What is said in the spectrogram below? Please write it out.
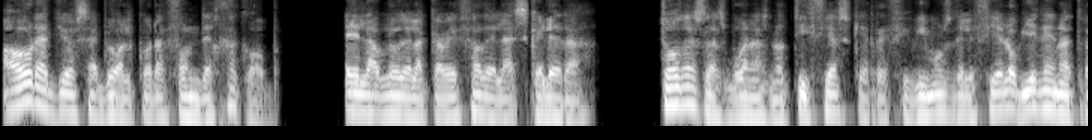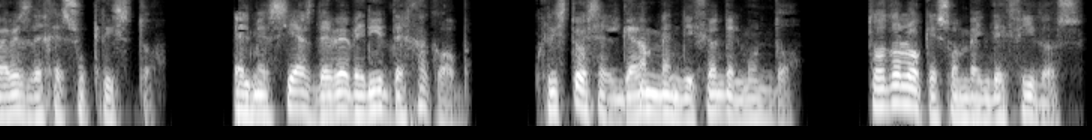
Ahora Dios habló al corazón de Jacob. Él habló de la cabeza de la escalera, Todas las buenas noticias que recibimos del cielo vienen a través de Jesucristo. El Mesías debe venir de Jacob. Cristo es el gran bendición del mundo. Todo lo que son bendecidos,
